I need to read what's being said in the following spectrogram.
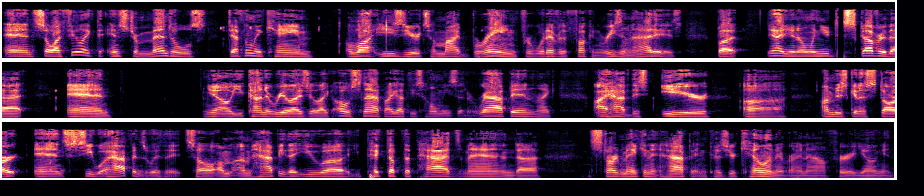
and so I feel like the instrumentals definitely came a lot easier to my brain for whatever the fucking reason that is. But yeah, you know when you discover that and you know you kind of realize you're like, oh snap, I got these homies that are rapping. Like I have this ear. Uh, I'm just gonna start and see what happens with it. So I'm I'm happy that you uh you picked up the pads, man, and uh started making it happen because you're killing it right now for a youngin.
